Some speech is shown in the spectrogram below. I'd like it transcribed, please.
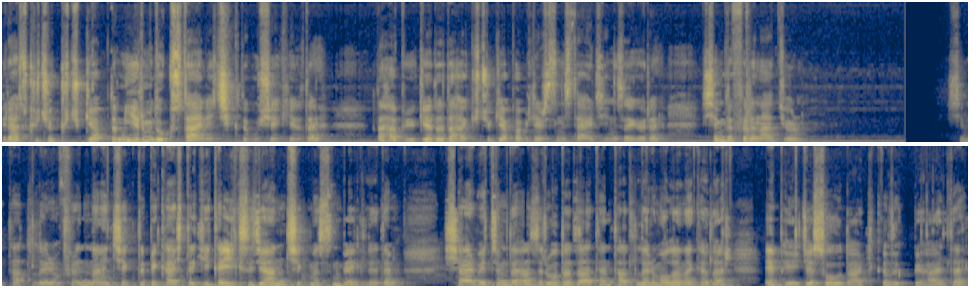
Biraz küçük küçük yaptım. 29 tane çıktı bu şekilde. Daha büyük ya da daha küçük yapabilirsiniz tercihinize göre. Şimdi fırına atıyorum. Şimdi tatlılarım fırından çıktı. Birkaç dakika ilk sıcağının çıkmasını bekledim. Şerbetim de hazır. O da zaten tatlılarım olana kadar epeyce soğudu artık ılık bir halde.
